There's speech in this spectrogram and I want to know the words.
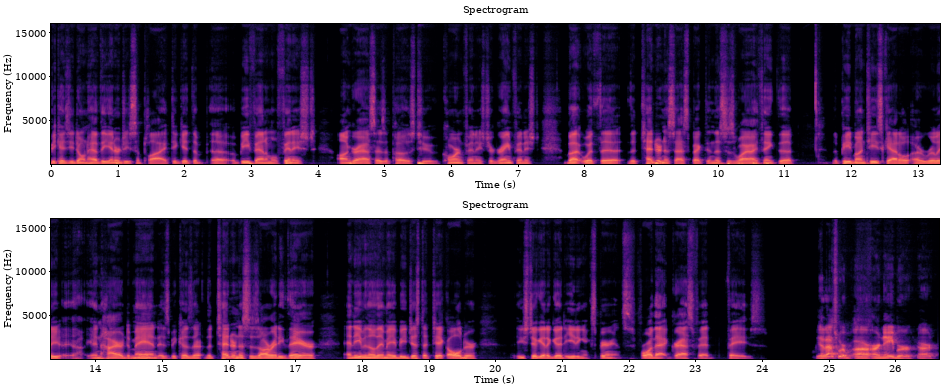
because you don't have the energy supply to get the uh, beef animal finished on grass as opposed to corn finished or grain finished. But with the the tenderness aspect, and this is why I think the the Piedmontese cattle are really uh, in higher demand, is because the tenderness is already there, and even though they may be just a tick older, you still get a good eating experience for that grass fed phase. Yeah, that's where our, our neighbor our,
